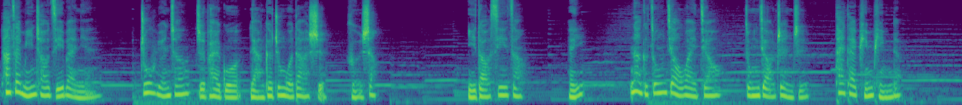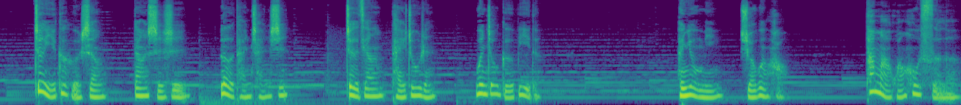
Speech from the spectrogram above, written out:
他在明朝几百年，朱元璋只派过两个中国大使和尚。一到西藏，哎。那个宗教外交、宗教政治太太平平的，这一个和尚当时是乐坛禅师，浙江台州人，温州隔壁的，很有名，学问好。他马皇后死了，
